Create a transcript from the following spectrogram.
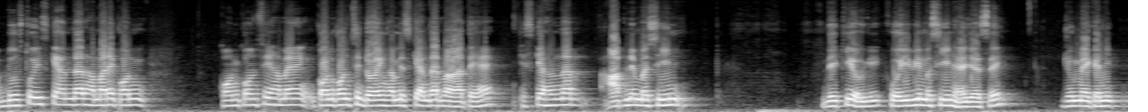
अब दोस्तों, इसके अंदर हमारे कौन कौन कौन से हमें, कौन कौन सी ड्राइंग हम इसके अंदर बनाते हैं? इसके अंदर आपने मशीन देखी होगी, कोई भी मशीन है जैसे, जो मैकेनिक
